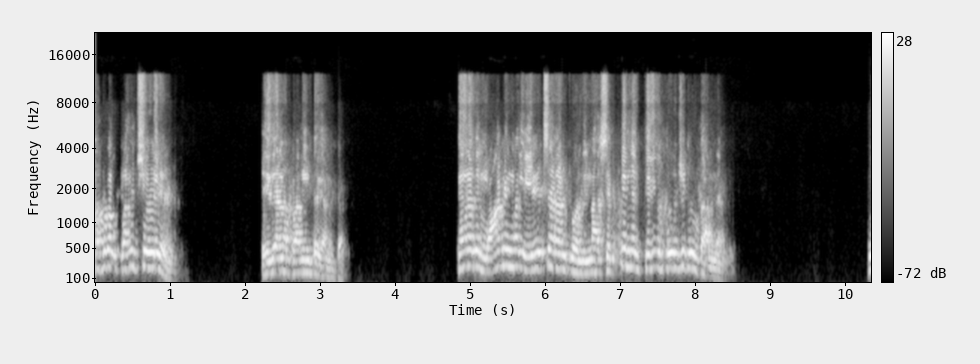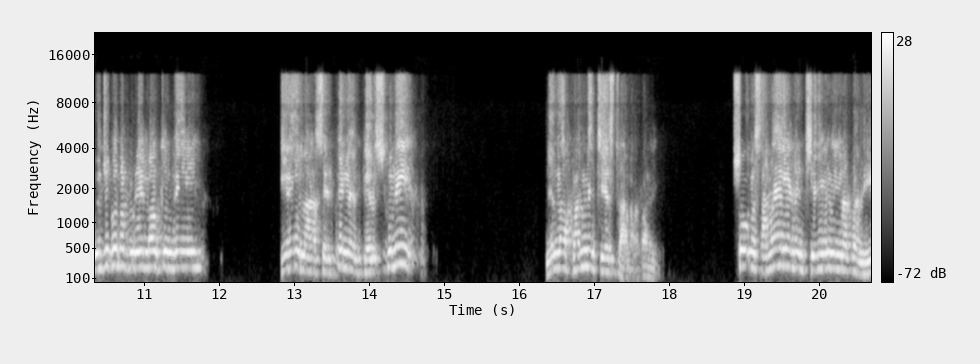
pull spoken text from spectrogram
అప్పుడు ఒక పని చేయలేదు ఏదైనా పని ఉంటే కనుక నేను అది మార్నింగ్ మళ్ళీ లేచాననుకోండి నా శక్తిని నేను తిరిగి పుంజుకుంటాను నేను. పుంజుకున్నప్పుడు ఏమవుతుంది? తిరిగి నా శక్తిని నేను తెలుసుకుని నేను నా పని నేను చేస్తాను ఆ పని. సో ఒక సమయంలో నేను చేయగలిగిన పని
